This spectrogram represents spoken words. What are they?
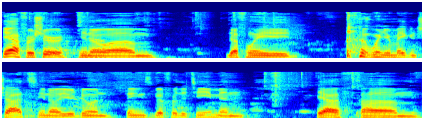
Yeah, for sure. You know, um, definitely when you're making shots, you know, you're doing things good for the team. And yeah, um,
